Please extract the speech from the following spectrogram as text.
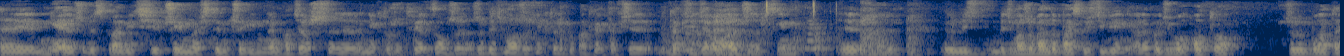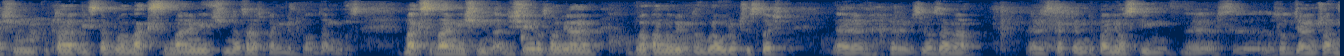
e, nie, żeby sprawić przyjemność tym czy innym, chociaż e, niektórzy twierdzą, że, że być może w niektórych wypadkach tak się, tak się działo, ale przede wszystkim e, być może będą Państwo zdziwieni, ale chodziło o to, żeby była ta, ta lista była maksymalnie silna. Zaraz Pani Mirko oddam głos. Maksymalnie silna. Dzisiaj rozmawiałem w Łapanowie, bo tam była uroczystość związana z kapitanem Baniowskim, e, z, z oddziałem żan,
